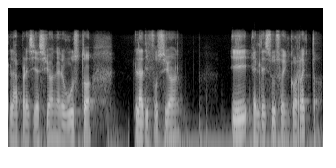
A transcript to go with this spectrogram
la apreciación, el gusto, la difusión y el desuso incorrecto,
